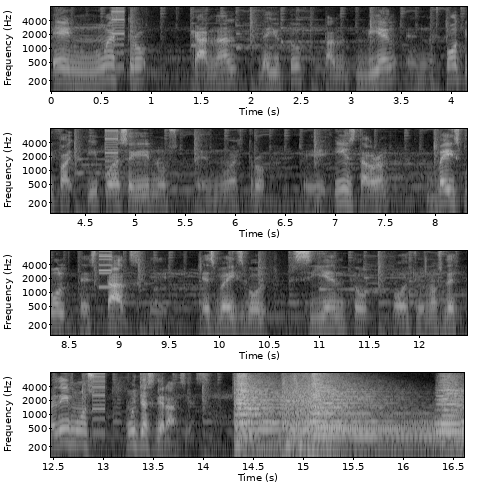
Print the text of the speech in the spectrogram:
en nuestro canal de YouTube, también en Spotify y puedes seguirnos en nuestro eh, Instagram, Baseball Stats, que es Baseball 108. Nos despedimos, muchas gracias. Thank you.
